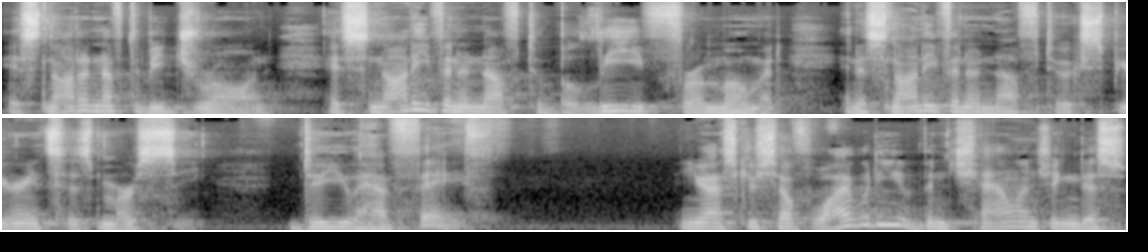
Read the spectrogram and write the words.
It's not enough to be drawn. It's not even enough to believe for a moment. And it's not even enough to experience His mercy. Do you have faith? And you ask yourself, why would he have been challenging this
